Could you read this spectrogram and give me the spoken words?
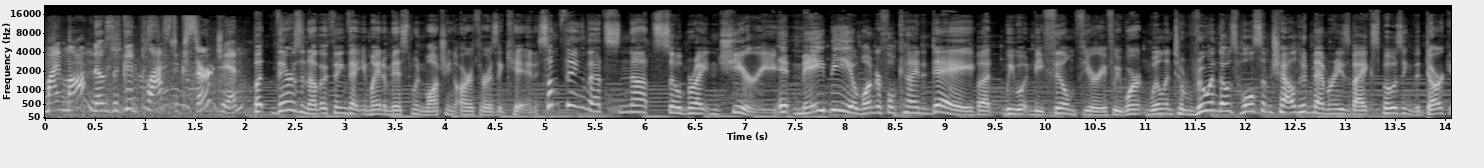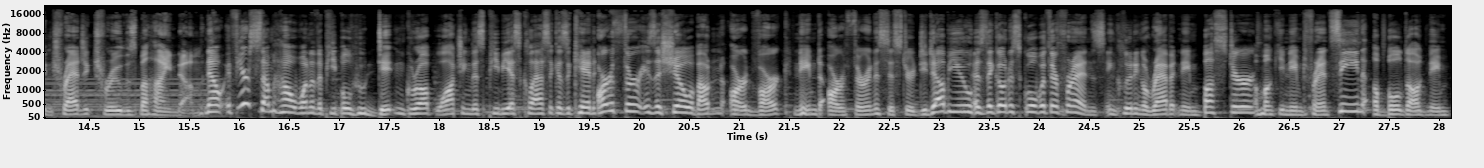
My mom knows a good plastic surgeon. But there's another thing that you might have missed when watching Arthur as a kid. Something that's not so bright and cheery. It may be a wonderful kind of day, but we wouldn't be film theory if we weren't willing to ruin those wholesome childhood memories by exposing the dark and tragic truths behind them. Now, if you're somehow one of the people who didn't grow up watching this PBS classic as a kid, Arthur is a show about an aardvark named Arthur and his sister DW as they go to school with their friends, including a rabbit named Buster, a monkey named Francine, a bulldog named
